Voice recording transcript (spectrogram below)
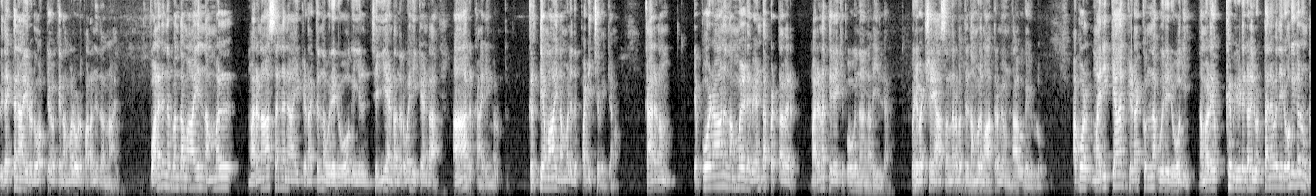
വിദഗ്ധനായ ഒരു ഡോക്ടറോ ഒക്കെ നമ്മളോട് പറഞ്ഞു തന്നാൽ വളരെ നിർബന്ധമായും നമ്മൾ മരണാസന്നനായി കിടക്കുന്ന ഒരു രോഗിയിൽ ചെയ്യേണ്ട നിർവഹിക്കേണ്ട ആറ് കാര്യങ്ങളുണ്ട്. കൃത്യമായി നമ്മൾ ഇത് പഠിച്ചു വെക്കണം. കാരണം എപ്പോഴാണ് നമ്മളുടെ വേണ്ടപ്പെട്ടവർ മരണത്തിലേക്ക് പോകുന്നതെന്ന് അറിയില്ല. ഒരുപക്ഷെ ആ സന്ദർഭത്തിൽ നമ്മൾ മാത്രമേ ഉണ്ടാവുകയുള്ളൂ. അപ്പോൾ മരിക്കാൻ കിടക്കുന്ന ഒരു രോഗി നമ്മുടെയൊക്കെ വീടുകളിൽ ഒട്ടനവധി രോഗികളുണ്ട്.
